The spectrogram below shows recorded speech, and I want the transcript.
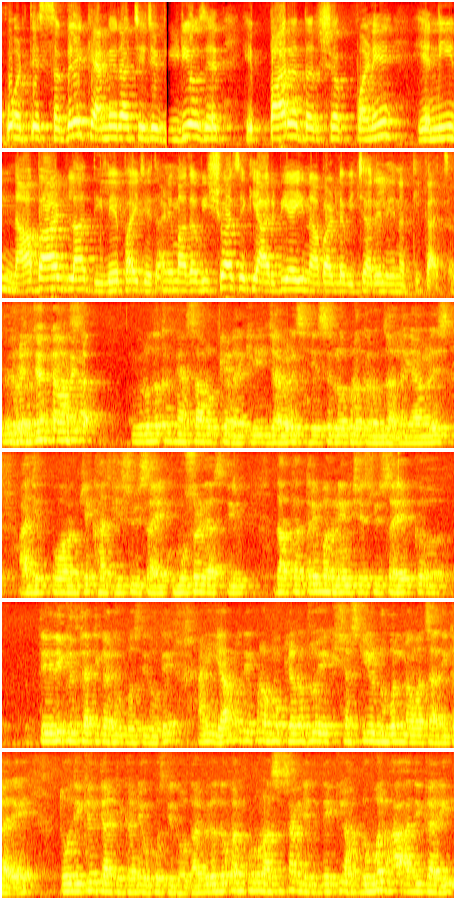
कोण ते सगळे कॅमेराचे जे व्हिडिओज आहेत हे पारदर्शकपणे यांनी नाबार्डला दिले पाहिजेत. आणि माझा विश्वास आहे की आरबीआय नाबार्डला विचारेल हे नक्की काय चाललं विरोधकांनी असा आरोप केला की ज्यावेळेस हे सगळं प्रकरण झालं यावेळेस अजित पवारांचे खाजगी सुविसायक मुसळे असतील दत्तात्रय भरणेंचे सुविसायक ते देखील त्या ठिकाणी उपस्थित होते. आणि यामध्ये प्रामुख्यानं जो एक शासकीय डुबल नावाचा अधिकारी आहे तो देखील त्या ठिकाणी उपस्थित होता. विरोधकांकडून असं सांगितलं येते की हा डुबल हा अधिकारी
